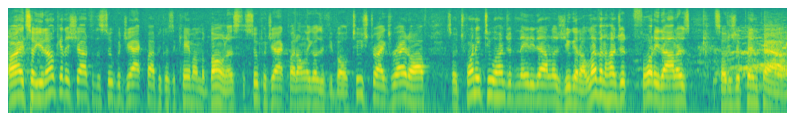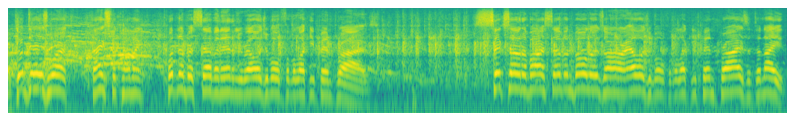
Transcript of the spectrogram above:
All right, so you don't get a shot for the super jackpot because it came on the bonus. The super jackpot only goes if you bowl two strikes right off. So $2,280. You get $1,140. So does your pin pal. Good day's work. Thanks for coming. Put number seven in and you're eligible for the lucky pin prize. Six out of our seven bowlers are eligible for the Lucky Pin Prize, and tonight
